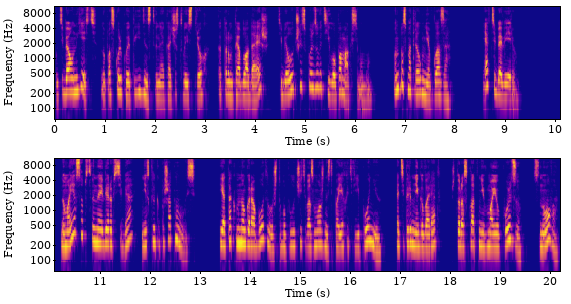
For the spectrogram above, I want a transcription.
У тебя он есть, но поскольку это единственное качество из трех, которым ты обладаешь, тебе лучше использовать его по максимуму. Он посмотрел мне в глаза. «Я в тебя верю. Но моя собственная вера в себя несколько пошатнулась. Я так много работала, чтобы получить возможность поехать в Японию, а теперь мне говорят, что расклад не в мою пользу. Снова.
